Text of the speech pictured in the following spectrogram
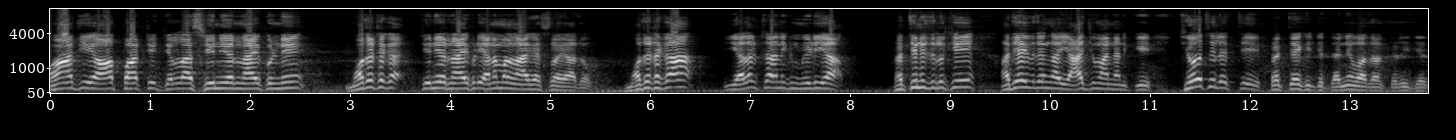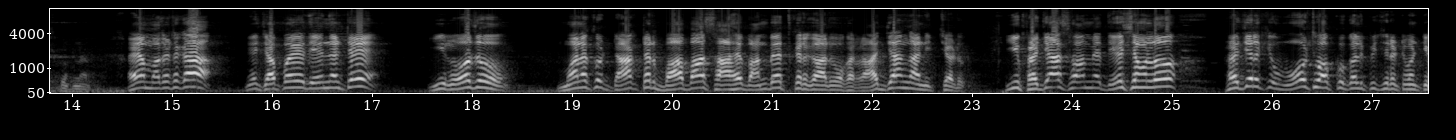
మాజీ ఆ పార్టీ జిల్లా సీనియర్ నాయకుడిని మొదటగా సీనియర్ నాయకుడు యనమల నాగేశ్వర యాదవ్. మొదటగా ఈ ఎలక్ట్రానిక్ మీడియా ప్రతినిధులకి అదేవిధంగా యాజమాన్యానికి చేతులెత్తి ప్రత్యేకించి ధన్యవాదాలు తెలియజేసుకుంటున్నాను. అయ్యా మొదటగా నేను చెప్పేది ఏంటంటే ఈరోజు మనకు డాక్టర్ బాబా సాహెబ్ అంబేద్కర్ గారు ఒక రాజ్యాంగాన్ని ఇచ్చాడు. ఈ ప్రజాస్వామ్య దేశంలో ప్రజలకి ఓటు హక్కు కల్పించినటువంటి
